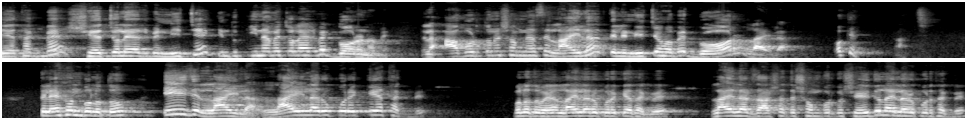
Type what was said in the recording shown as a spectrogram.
যে থাকবে, সে চলে আসবে নিচে, কিন্তু কি নামে চলে আসবে? গড় নামে। তাহলে আবর্তনের সামনে আছে লাইলা তাহলে নিচে হবে গড় লাইলা। ওকে? আচ্ছা। তাহলে এখন বলো তো, এই যে লাইলা, লাইলার উপরে কে থাকবে? বলো তো ভাইয়া, লাইলার উপরে কে থাকবে? লাইলার যার সাথে সম্পর্ক, সেই তো লাইলার উপরে থাকবে।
